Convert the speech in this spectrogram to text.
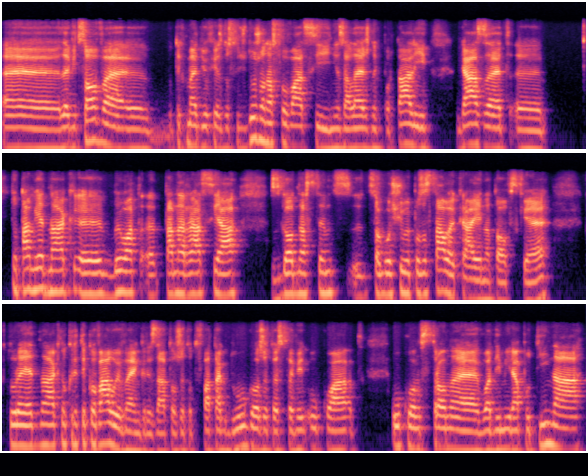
e, lewicowe, e, tych mediów jest dosyć dużo na Słowacji, niezależnych portali, gazet, to tam jednak była ta narracja zgodna z tym, co głosiły pozostałe kraje natowskie, które jednak no, krytykowały Węgry za to, że to trwa tak długo, że to jest pewien układ, ukłon w stronę Władimira Putina.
